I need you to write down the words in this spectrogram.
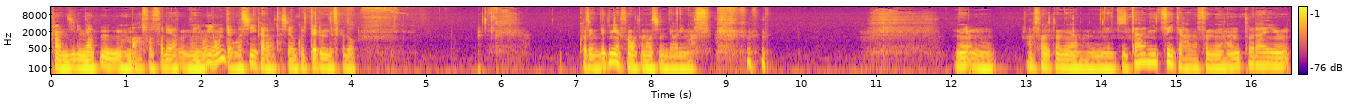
感じになってまあそれはね読んでほしいから私送ってるんですけど個人的にはそう楽しんでおります。ねもうあそれとねあのねギターについて話すね。ほんとライオン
